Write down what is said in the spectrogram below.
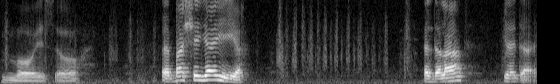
Mooi zo. Eh, Basje, jij hier. En de laat, jij daar.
